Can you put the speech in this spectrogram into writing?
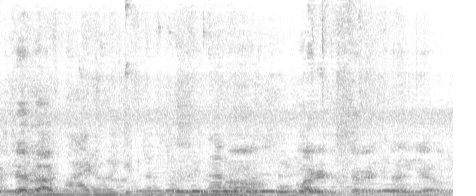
ಅಷ್ಟೇ ಹಾಂ ಮಾಡಿರ್ತಾರೆ ಸಂಜೆ ಅವರು.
